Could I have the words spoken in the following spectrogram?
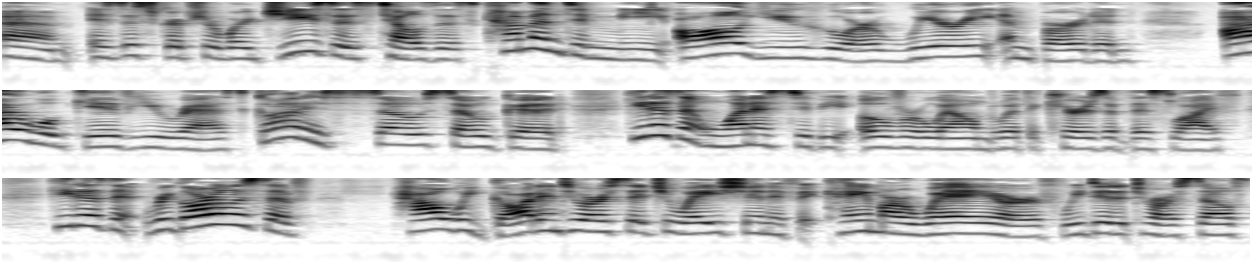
um, is the scripture where Jesus tells us, Come unto me, all you who are weary and burdened I will give you rest. God is so, so good. He doesn't want us to be overwhelmed with the cares of this life. He doesn't, regardless of how we got into our situation, if it came our way or if we did it to ourselves,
